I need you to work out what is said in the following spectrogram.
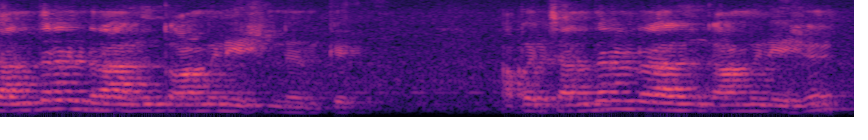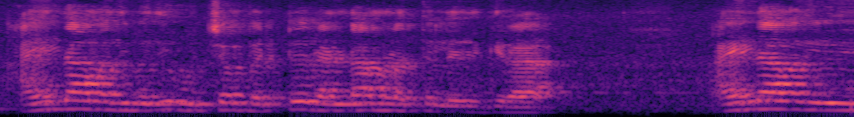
சந்திரன் ராகு காம்பினேஷன் இருக்குது அப்போ சந்திரன் ராகு காம்பினேஷன் ஐந்தாம் அதிபதி உச்சம் பெற்று ரெண்டாம் இடத்தில் இருக்கிறார். ஐந்தாம் அதிபதி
